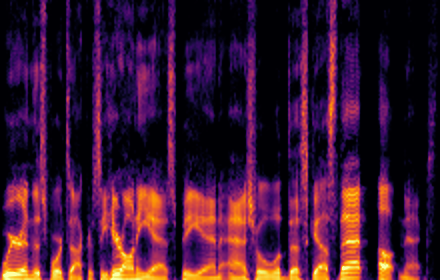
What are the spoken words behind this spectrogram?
We're in the Sportsocracy here on ESPN. Asheville will discuss that up next.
